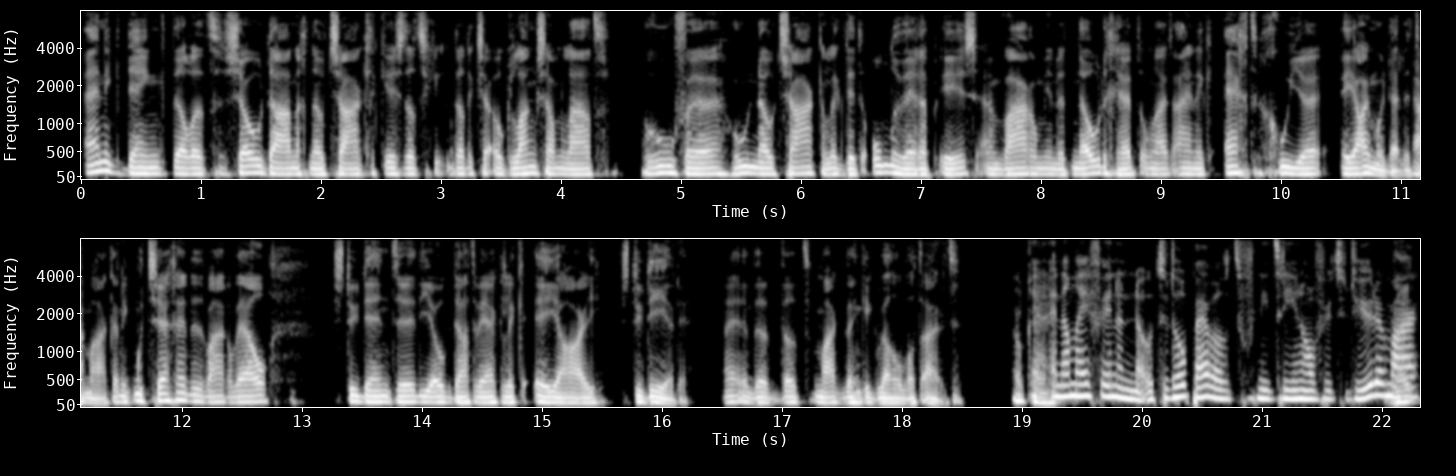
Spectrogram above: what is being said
En ik denk dat het zodanig noodzakelijk is dat, dat ik ze ook langzaam laat proeven hoe noodzakelijk dit onderwerp is en waarom je het nodig hebt om uiteindelijk echt goede AI-modellen te maken. En ik moet zeggen, dit waren wel studenten die ook daadwerkelijk AI studeerden. En dat, dat maakt denk ik wel wat uit. Oké. Ja, en dan even in een notendop, hè, want het hoeft niet 3,5 uur te duren, maar...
